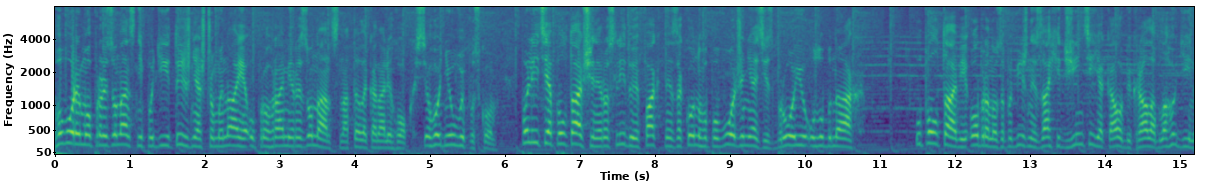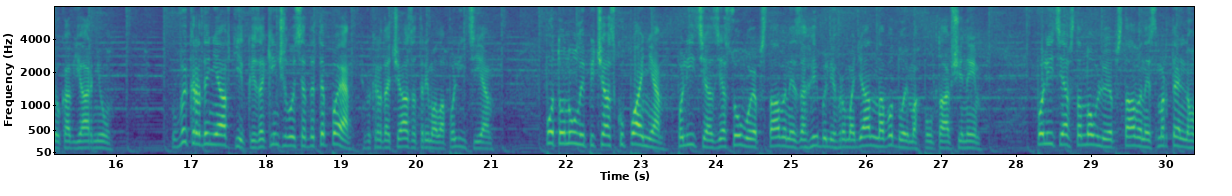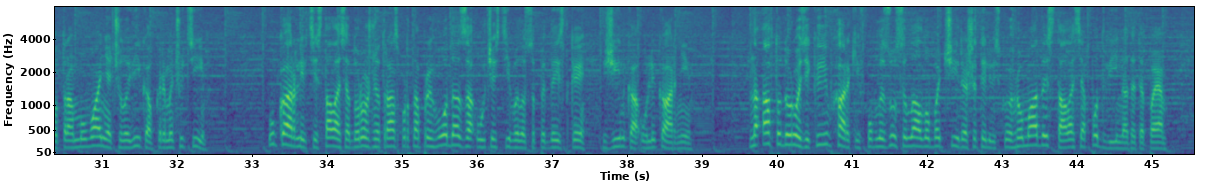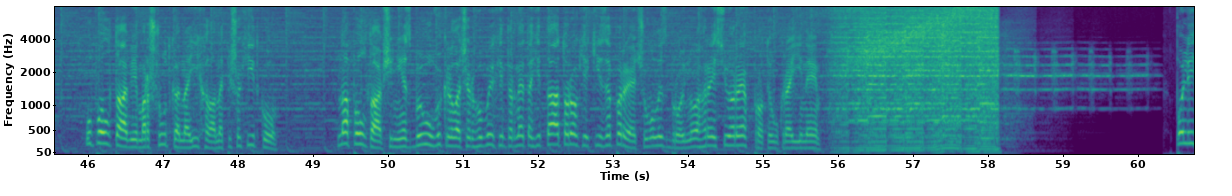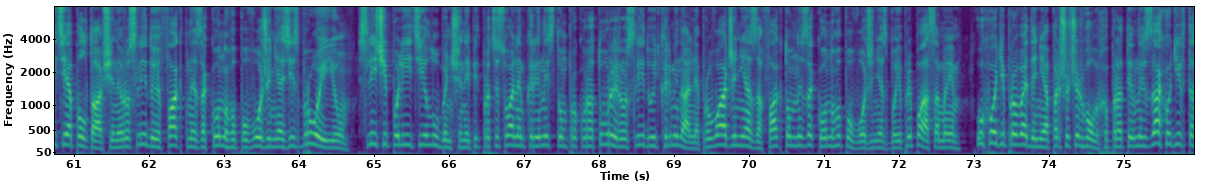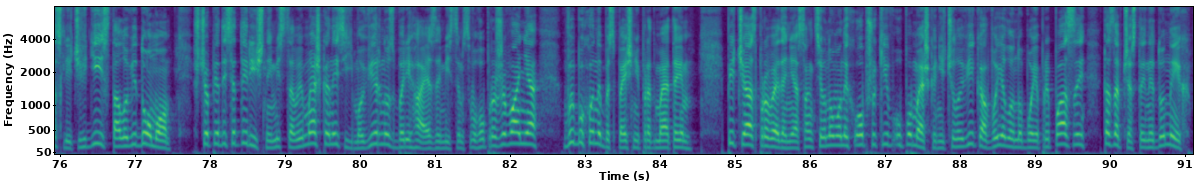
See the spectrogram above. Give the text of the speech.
Говоримо про резонансні події тижня, що минає у програмі Резонанс на телеканалі ГОК. Сьогодні у випуску. Поліція Полтавщини розслідує факт незаконного поводження зі зброєю у Лубнах. У Полтаві обрано запобіжний захід жінці, яка обікрала благодійну кав'ярню. Викрадення автівки закінчилося ДТП. Викрадача затримала поліція. Потонули під час купання. Поліція з'ясовує обставини загибелі громадян на водоймах Полтавщини. Поліція встановлює обставини смертельного травмування чоловіка в Кременчуці. У Карлівці сталася дорожньо-транспортна пригода за участі велосипедистки. Жінка у лікарні. На автодорозі Київ-Харків поблизу села Лобачі Решетилівської громади сталася подвійна ДТП. У Полтаві маршрутка наїхала на пішохідку. На Полтавщині СБУ викрила чергових інтернет-агітаторок, які заперечували збройну агресію РФ проти України. Поліція Полтавщини розслідує факт незаконного поводження зі зброєю. Слідчі поліції Лубенщини під процесуальним керівництвом прокуратури розслідують кримінальне провадження за фактом незаконного поводження з боєприпасами. У ході проведення першочергових оперативних заходів та слідчих дій стало відомо, що 50-річний місцевий мешканець ймовірно зберігає за місцем свого проживання вибухонебезпечні предмети. Під час проведення санкціонованих обшуків у помешканні чоловіка виявлено боєприпаси та запчастини до них.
